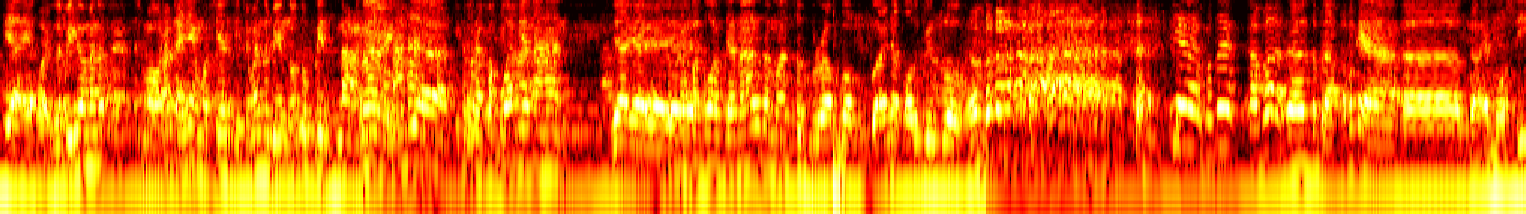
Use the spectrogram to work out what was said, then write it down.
iya iya Wah, itu lebih ke eh, semua orang kayaknya emosian sih cuman lebih nutupin Nah, Nah, itu nahan dia. seberapa kuat dia nahan ya ya ya ya, seberapa ya. kuat dia nahan sama seberapa banyak outfit lo Iya, maksudnya apa eh, seberapa apa kayak eh, nggak emosi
